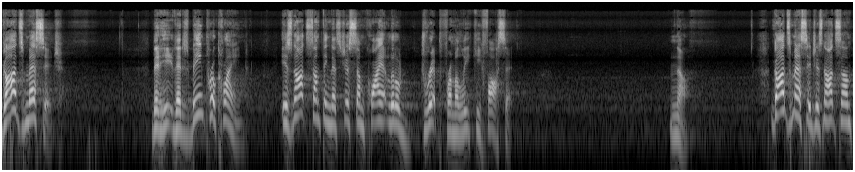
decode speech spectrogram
God's message that, he, that is being proclaimed is not something that's just some quiet little drip from a leaky faucet. No. God's message is not some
